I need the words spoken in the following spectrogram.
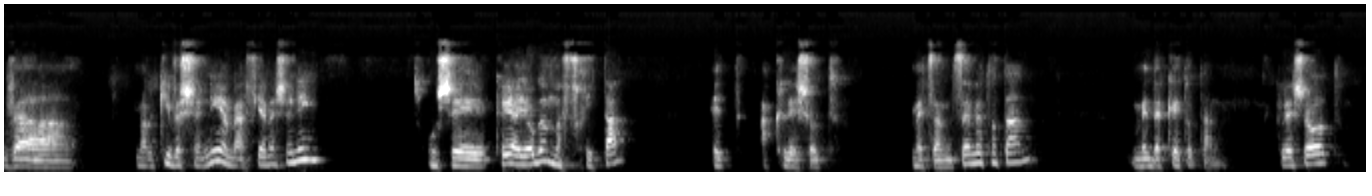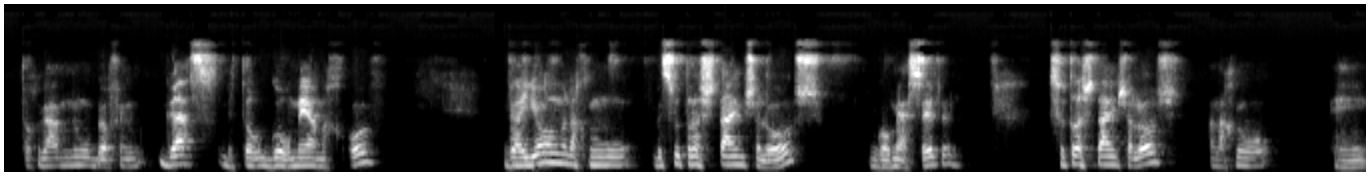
והמרכיב השני, המאפיין השני, הוא שקריאה יוגה מפחיתה את הקלשות. מצמצמת אותן, מדכאת אותן. קלשות, תורגמנו באופן גס בתור גורמי המכאוב, והיום אנחנו בסוטרה 2-3, גורמי הסבל. סוטרה 2-3, אנחנו, אה,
